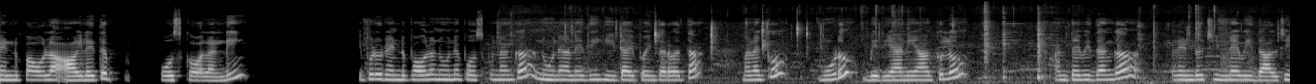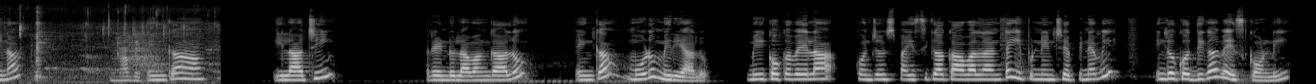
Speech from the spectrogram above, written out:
రెండు పావుల ఆయిల్ అయితే పోసుకోవాలండి. ఇప్పుడు రెండు పావుల నూనె పోసుకున్నాక నూనె అనేది హీట్ అయిపోయిన తర్వాత మనకు మూడు బిర్యానీ ఆకులు అంతే విధంగా రెండు చిన్నవి దాల్చిన ఇంకా ఇలాచి రెండు లవంగాలు ఇంకా మూడు మిరియాలు. మీకు ఒకవేళ కొంచెం స్పైసీగా కావాలంటే ఇప్పుడు నేను చెప్పినవి ఇంకా కొద్దిగా వేసుకోండి.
